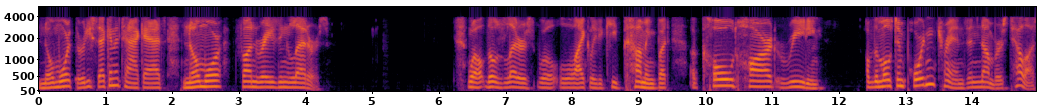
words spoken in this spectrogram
no more 30 second attack ads, no more fundraising letters. Well, those letters will likely to keep coming, but a cold, hard reading of the most important trends and numbers tell us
